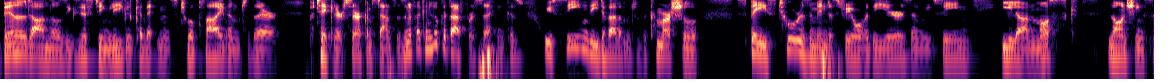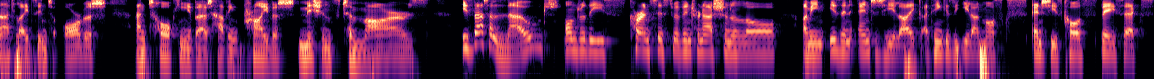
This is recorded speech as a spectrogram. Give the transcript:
build on those existing legal commitments to apply them to their particular circumstances. And if I can look at that for a second, because we've seen the development of the commercial space tourism industry over the years, and we've seen Elon Musk launching satellites into orbit and talking about having private missions to Mars. Is that allowed under the current system of international law? I mean, is an entity like, I think is Elon Musk's entity is called SpaceX,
